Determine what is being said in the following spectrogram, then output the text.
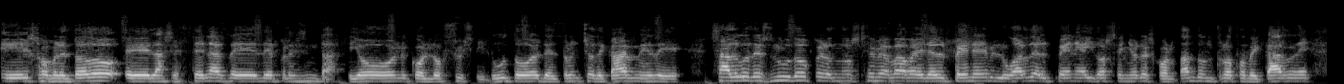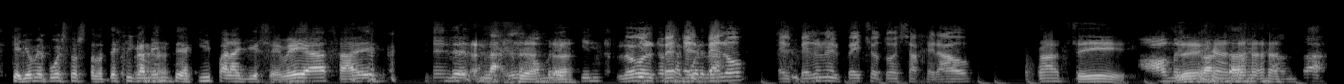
Y sobre todo eh, las escenas de, de presentación con los sustitutos del troncho de carne, de salgo desnudo pero no se me va a ver el pene, en lugar del pene hay dos señores cortando un trozo de carne que yo me he puesto estratégicamente aquí para que se vea, ¿sabes? La- la- hombre, ¿quién- Luego el, ¿quién no pe- el pelo, el pelo en el pecho todo exagerado. Ah, sí. Ah, me Sí. encanta, me encanta.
